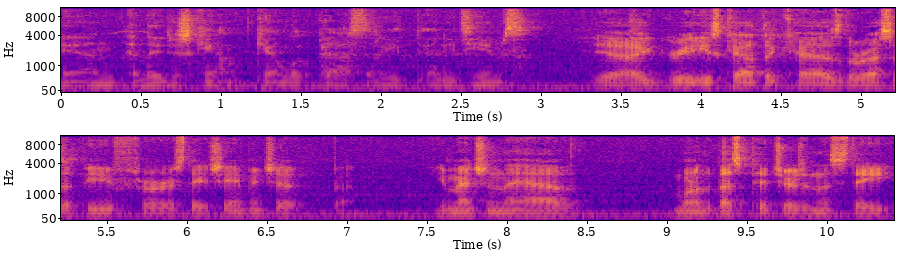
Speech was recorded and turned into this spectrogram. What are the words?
and and they just can't can't look past any any teams. Yeah, I agree. East Catholic has the recipe for a state championship. You mentioned they have one of the best pitchers in the state,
